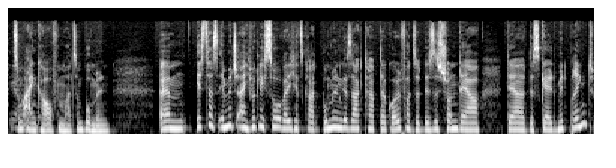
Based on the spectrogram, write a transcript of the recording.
Ja. Zum Einkaufen, mal zum Bummeln. Ähm, ist das Image eigentlich wirklich so, weil ich jetzt gerade Bummeln gesagt habe, der Golfer, also das ist schon der, der das Geld mitbringt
